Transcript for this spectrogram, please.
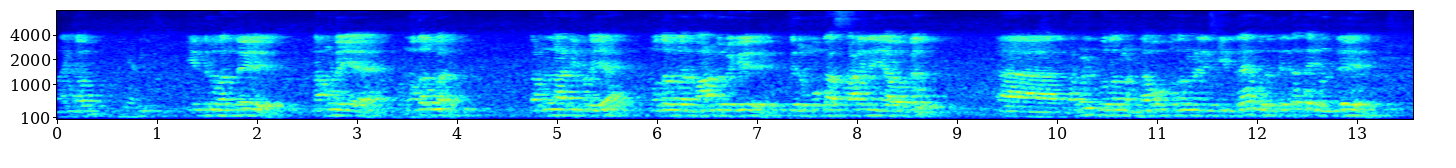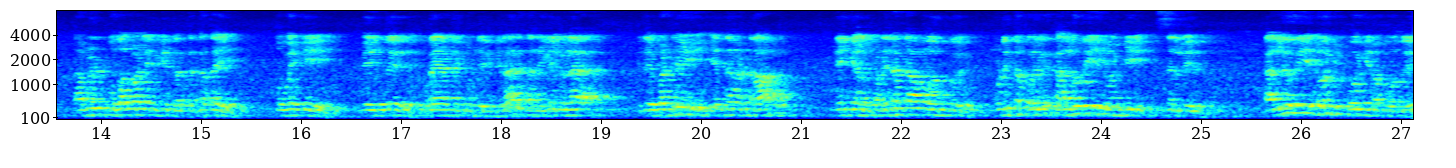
வணக்கம். இன்று வந்து நம்முடைய முதல்வர் தமிழ்நாட்டினுடைய முதல்வர் மாண்புமிகு திரு மு க ஸ்டாலின் ஐயா அவர்கள் ஆஹ், தமிழ் புதல்வன் நவ புதல்வன் என்கின்ற ஒரு திட்டத்தை வந்து தமிழ் புதல்வன் என்கின்ற திட்டத்தை துவக்கி வைத்து உரையாற்றி கொண்டிருக்கிறார். இந்த நிகழ்வில் இதை பற்றி என்னவென்றால் நீங்கள் பன்னிரெண்டாம் வகுப்பு முடித்த பிறகு கல்லூரியை நோக்கி செல்வீர்கள். கல்லூரியை நோக்கி போகிற போது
